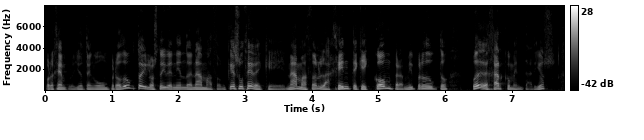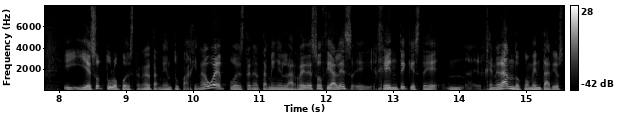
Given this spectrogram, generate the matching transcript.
Por ejemplo, yo tengo un producto y lo estoy vendiendo en Amazon. ¿Qué sucede? Que en Amazon la gente que compra mi producto puede dejar comentarios y, eso tú lo puedes tener también en tu página web, puedes tener también en las redes sociales eh, gente que esté mm, generando comentarios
